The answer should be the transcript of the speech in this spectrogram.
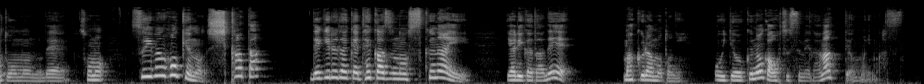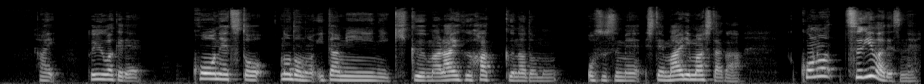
うと思うので、その水分補給の仕方、できるだけ手数の少ないやり方で枕元に置いておくのがおすすめだなって思います。はい。というわけで、高熱と喉の痛みに効く、まあ、ライフハックなどもおすすめしてまいりましたが、この次はですね、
